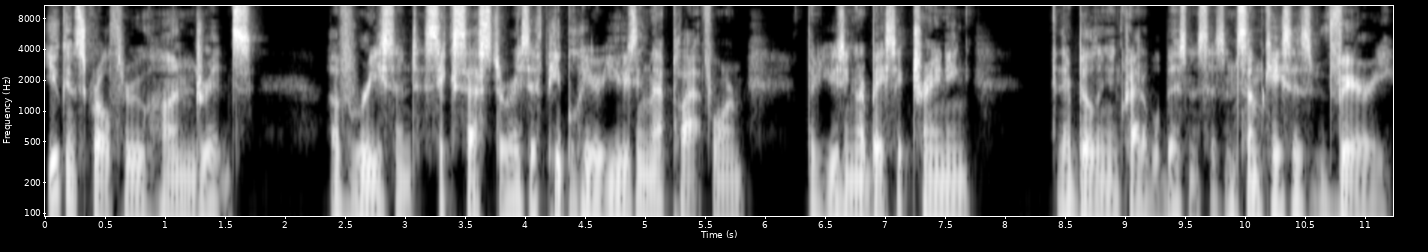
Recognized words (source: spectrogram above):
You can scroll through hundreds of recent success stories of people who are using that platform. They're using our basic training and they're building incredible businesses, in some cases, very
